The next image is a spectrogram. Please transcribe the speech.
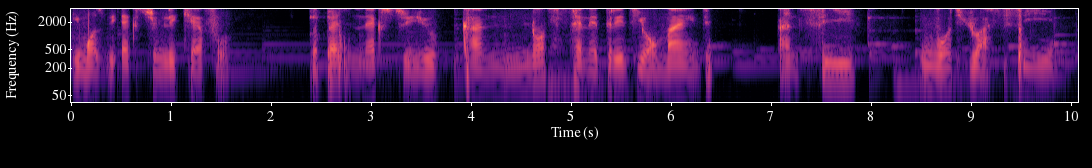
you must be extremely careful the person next to you cannot penetrate your mind and see what you are seeing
